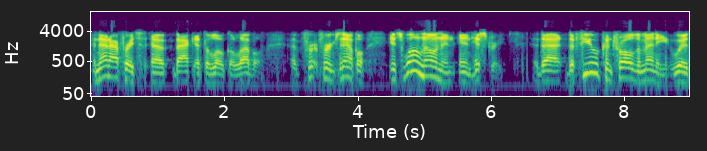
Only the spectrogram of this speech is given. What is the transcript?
And that operates uh, back at the local level. Uh, for, for example, it's well known in, in history that the few control the many with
